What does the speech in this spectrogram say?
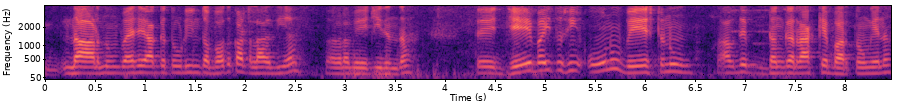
ਨਾੜ ਨੂੰ ਵੈਸੇ ਅੱਗ ਤੂੜੀ ਨੂੰ ਤਾਂ ਬਹੁਤ ਘੱਟ ਲੱਗਦੀ ਆ, ਅਗਲਾ ਵੇਚ ਹੀ ਦਿੰਦਾ। ਤੇ ਜੇ ਬਾਈ ਤੁਸੀਂ ਉਹਨੂੰ ਵੇਸਟ ਨੂੰ ਆਪਦੇ ਡੰਗਰ ਰੱਖ ਕੇ ਵਰਤੋਗੇ ਨਾ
